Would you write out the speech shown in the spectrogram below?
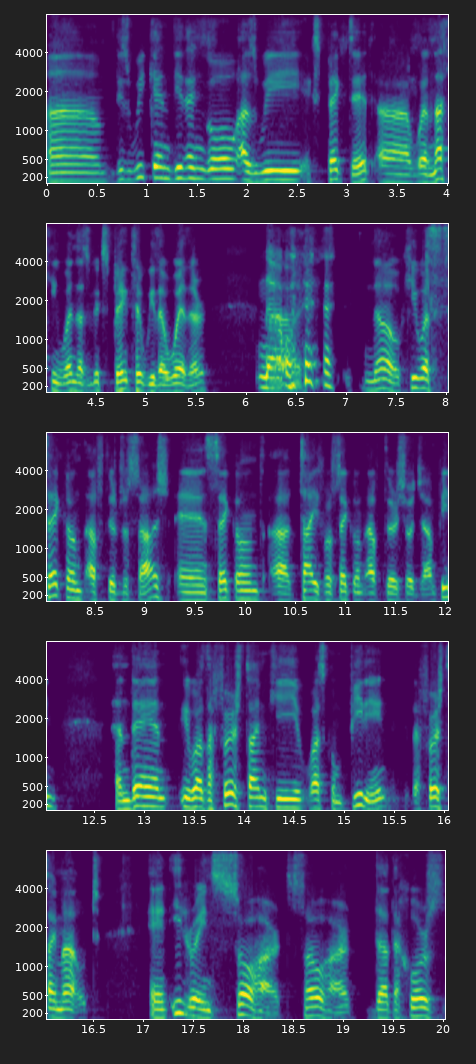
Um, this weekend didn't go as we expected. Uh, well, nothing went as we expected with the weather. No, uh, no, he was second after dressage and second uh, tied for second after show jumping, and then it was the first time he was competing, the first time out, and it rained so hard, so hard that the horse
